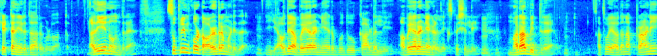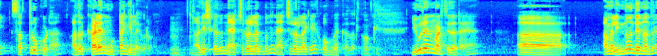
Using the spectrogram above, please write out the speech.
ಕೆಟ್ಟ ನಿರ್ಧಾರಗಳು ಅಂತ. ಅದೇನು ಅಂದರೆ ಸುಪ್ರೀಂ ಕೋರ್ಟ್ ಆರ್ಡರ್ ಮಾಡಿದೆ. ಈಗ ಯಾವುದೇ ಅಭಯಾರಣ್ಯ ಇರ್ಬೋದು ಕಾಡಲ್ಲಿ ಅಭಯಾರಣ್ಯಗಳಲ್ಲಿ ಎಕ್ಸ್ಪೆಷಲಿ ಮರ ಬಿದ್ದರೆ ಅಥವಾ ಯಾವ್ದನ್ನ ಪ್ರಾಣಿ ಸತ್ರು ಕೂಡ ಅದ್ರ ಕಳೆದು ಮುಟ್ಟಂಗಿಲ್ಲ ಇವರು. ಅದಿಷ್ಟು ನ್ಯಾಚುರಲ್ ಆಗಿ ಬಂದು ನ್ಯಾಚುರಲ್ ಆಗೇ ಹೋಗ್ಬೇಕದು ಓಕೆ ಇವ್ರೇನು ಮಾಡ್ತಿದ್ದಾರೆ ಆಮೇಲೆ ಇನ್ನೊಂದೇನು ಅಂದರೆ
